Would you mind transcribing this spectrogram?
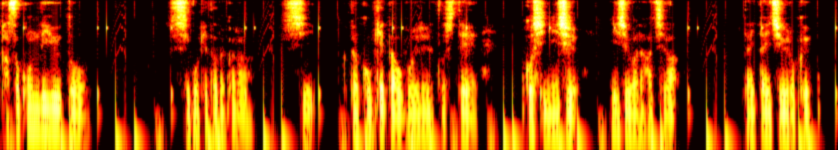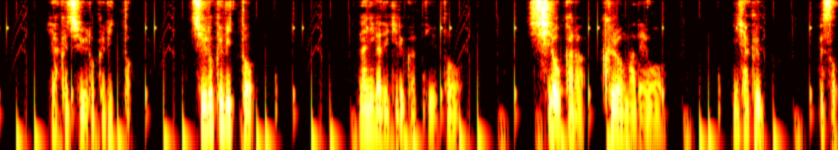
パソコンで言うと、4、5桁だから、4、だ5桁覚えれるとして、5、4、20。20割る8は、だいたい16。約16ビット。16ビット何ができるかっていうと、白から黒までを200、嘘、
